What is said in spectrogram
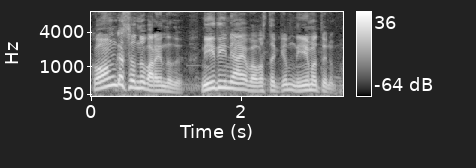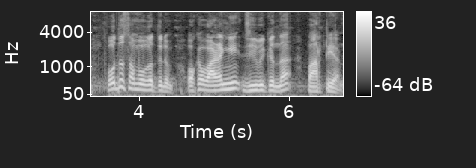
കോൺഗ്രസ് എന്ന് പറയുന്നത് നീതിന്യായ വ്യവസ്ഥയ്ക്കും നിയമത്തിനും പൊതുസമൂഹത്തിനും ഒക്കെ വഴങ്ങി ജീവിക്കുന്ന പാർട്ടിയാണ്.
